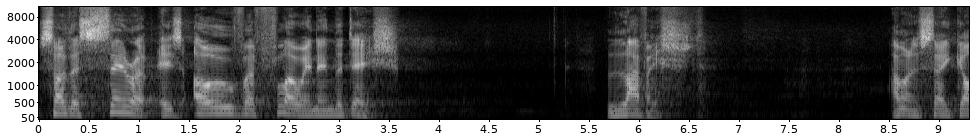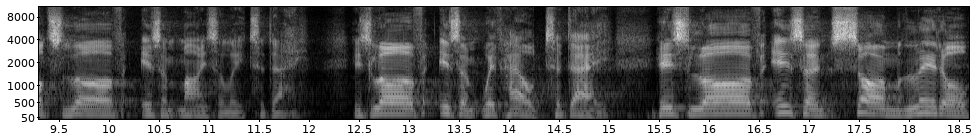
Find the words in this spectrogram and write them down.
so the syrup is overflowing in the dish lavished. I want to say God's love isn't miserly today. His love isn't withheld today. His love isn't some little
